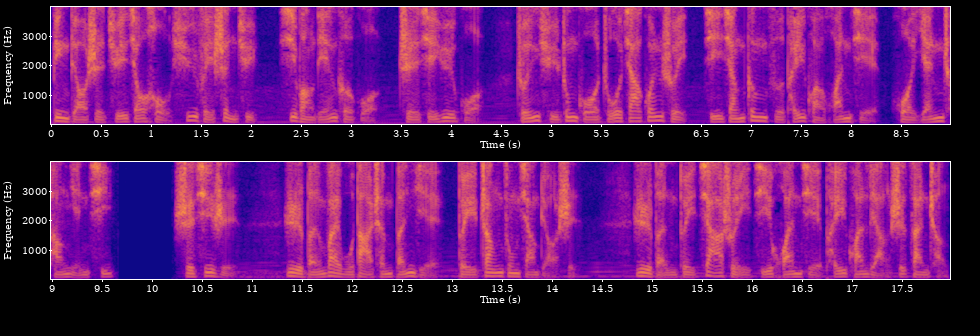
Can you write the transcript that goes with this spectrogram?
并表示绝交后需费甚巨，希望联合国、致协约国准许中国酌加关税即将庚子赔款缓解或延长年期。十七日，日本外务大臣本野对张宗祥表示，日本对加税及缓解赔款两事赞成。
